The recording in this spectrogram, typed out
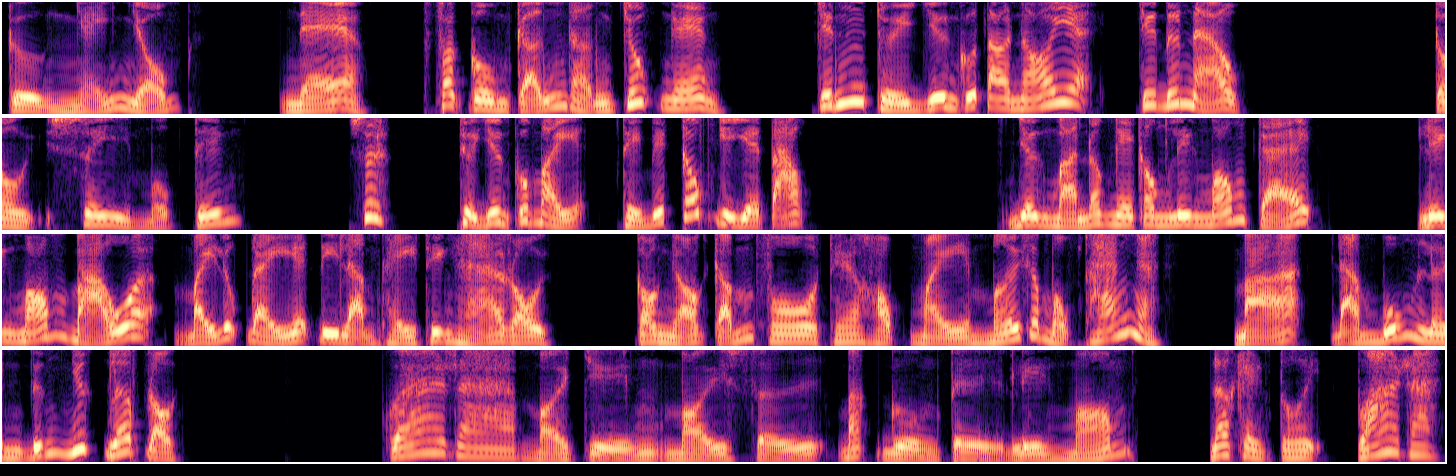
Cường nhảy nhổm. Nè, phát cùng cẩn thận chút nghe. Chính Thùy Dương của tao nói á, chứ đứa nào. Tôi suy một tiếng. Sao? Thùy Dương của mày thì biết cốc gì về tao. Nhưng mà nó nghe con Liên Món kể. Liên Món bảo á, mày lúc này đi làm thầy thiên hạ rồi. Con nhỏ cẩm phô theo học mày mới có một tháng à, mà đã muốn lên đứng nhất lớp rồi. Quá ra mọi chuyện, mọi sự bắt nguồn từ Liên Món. Nó khen tôi, quá ra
